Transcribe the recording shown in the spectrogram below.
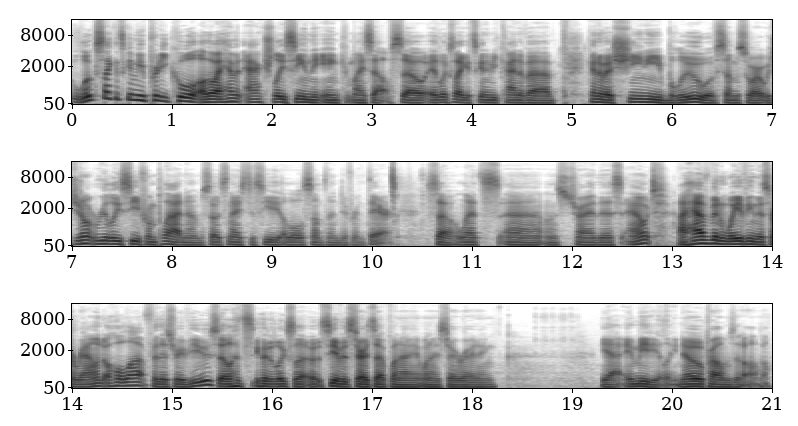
looks like it's gonna be pretty cool. Although I haven't actually seen the ink myself itself. So it looks like it's going to be kind of a kind of a sheeny blue of some sort, which you don't really see from platinum. So it's nice to see a little something different there. So let's uh, let's try this out. I have been waving this around a whole lot for this review, so let's see what it looks like. Let's see if it starts up when I when I start writing. Yeah, immediately. No problems at all.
